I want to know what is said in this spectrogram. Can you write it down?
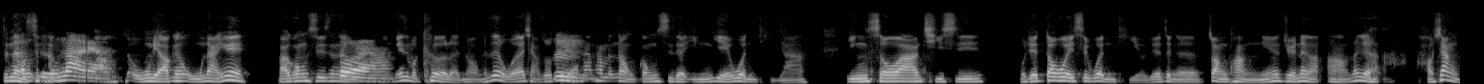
真的很是很无奈啊就无聊跟无奈，因为百货公司真的对啊没什么客人哦。可是我在想说，对啊，那他嗯们那种公司的营业问题啊、营收啊，其实我觉得都会是问题。我觉得整个状况，你会觉得那个啊，那个好像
